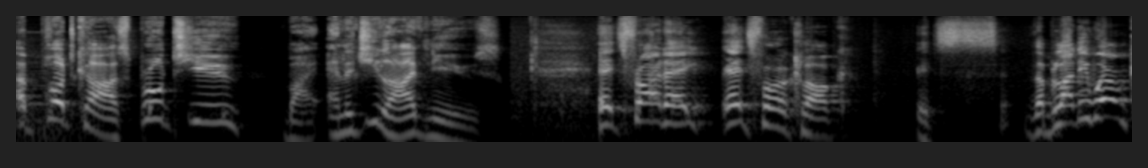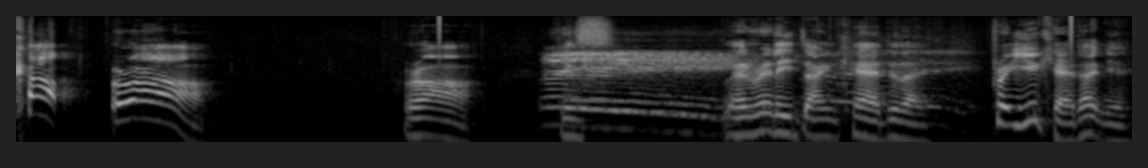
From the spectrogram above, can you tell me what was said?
a podcast brought to you by Energy Live News. It's Friday, it's four o'clock, it's the bloody World Cup! Hurrah! Hurrah! They really don't care, do they? Pri, you care, don't you?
